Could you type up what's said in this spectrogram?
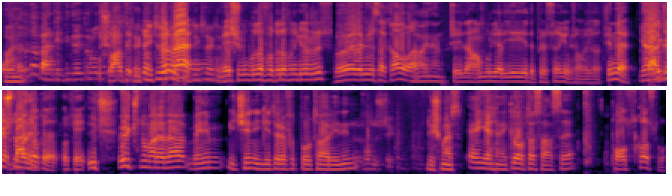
Oynadı da ben teknik direktör oldum. Şu an teknik, Teknik direktör, direktör, ve, teknik direktör. ve şimdi burada fotoğrafını görürüz. Böyle bir sakal var. Aynen. Şeyden hamburger yiye yiye depresyona girmiş Amerika'da. Şimdi Geldik bence, üç numaraya. bence o kadar. Okey 3. 3 numarada benim için İngiltere futbol tarihinin Telefon düşecek. düşmez. En yetenekli orta sahası. Paul Scholes mu?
